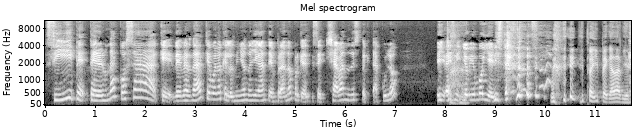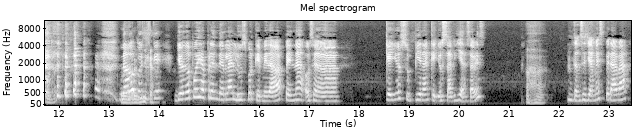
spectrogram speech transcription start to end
Sí, pero era una cosa que de verdad, qué bueno que los niños no llegan temprano porque se echaban un espectáculo. Y yo, bien boyerista. Estoy ahí pegada viendo. ¿no? no, pues es que yo no podía prender la luz porque me daba pena, o sea, que ellos supieran que yo sabía, ¿sabes? Ajá. Entonces ya me esperaba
